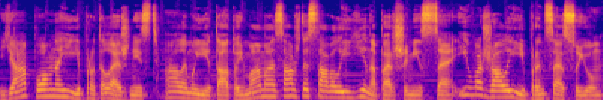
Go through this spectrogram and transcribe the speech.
Я повна її протилежність, але мої тато й мама завжди ставили її на перше місце і вважали її принцесою.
